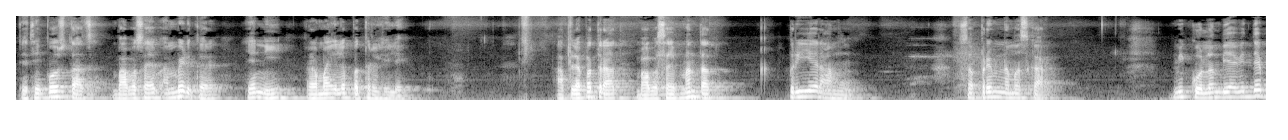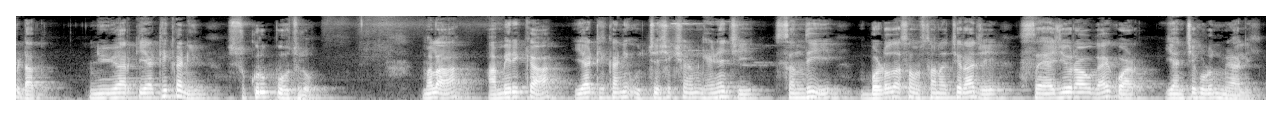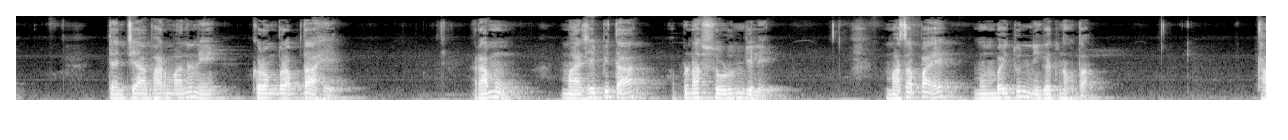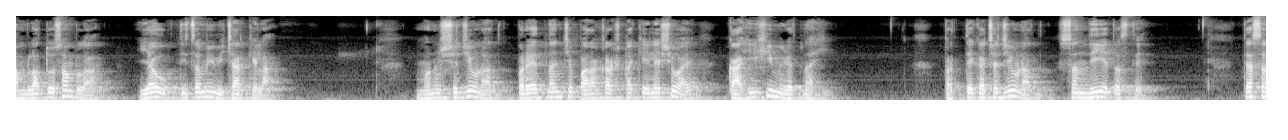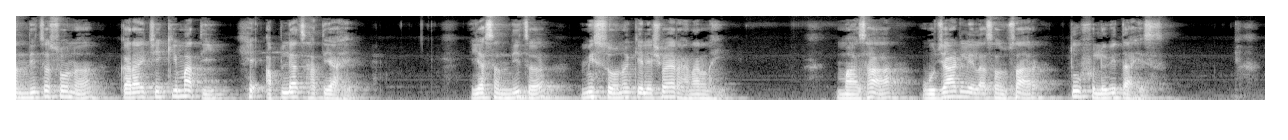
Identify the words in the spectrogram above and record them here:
तेथे पोचताच बाबासाहेब आंबेडकर यांनी रमाईला पत्र लिहिले. आपल्या पत्रात बाबासाहेब म्हणतात प्रिय रामू सप्रेम नमस्कार. मी कोलंबिया विद्यापीठात न्यूयॉर्क या ठिकाणी सुखरूप पोहोचलो. मला अमेरिका या ठिकाणी उच्च शिक्षण घेण्याची संधी बडोदा संस्थानाचे राजे सयाजीराव गायकवाड यांच्याकडून मिळाली. त्यांचे आभार मानणे क्रमप्राप्त आहे. रामू माझे पिता आपणास सोडून गेले. माझा पाय मुंबईतून निघत नव्हता. थांबला तो संपला या उक्तीचा मी विचार केला. मनुष्य जीवनात प्रयत्नांची पराकाष्ठा केल्याशिवाय काहीही मिळत नाही. प्रत्येकाच्या जीवनात संधी येत असते. त्या संधीचं सोनं करायचे की माती हे आपल्याच हाती आहे. या संधीचं मी सोनं केल्याशिवाय राहणार नाही. माझा उजाडलेला संसार तू फुलवीत आहेस.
